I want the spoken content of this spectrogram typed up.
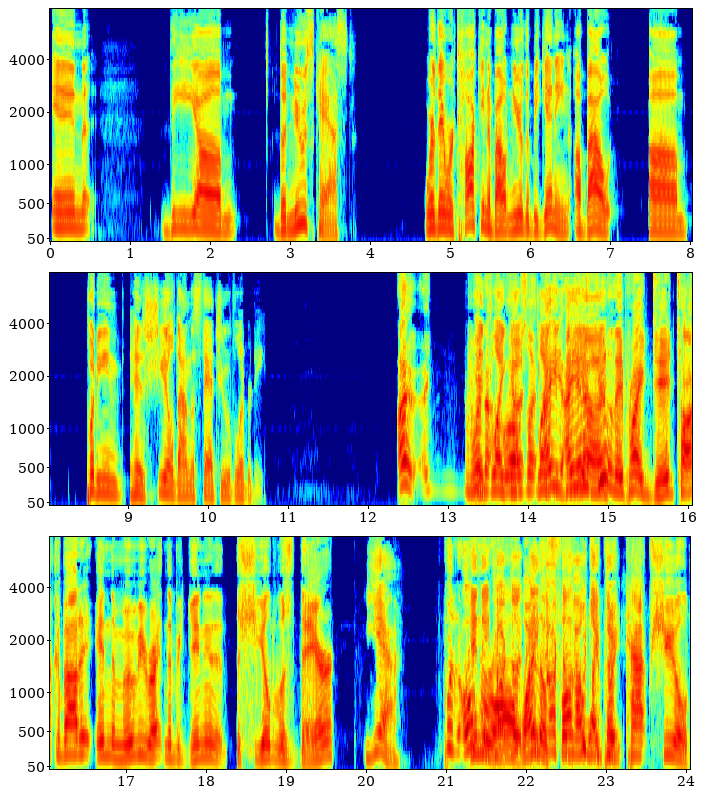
in the um the newscast where they were talking about near the beginning about um putting his shield on the Statue of Liberty. I, I when It's I- like well, I, a- was like, like I, I had a uh, feeling they probably did talk about it in the movie right in the beginning that the shield was there. Yeah. But overall, talked- why the fuck about, would you put the- Cap shield?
